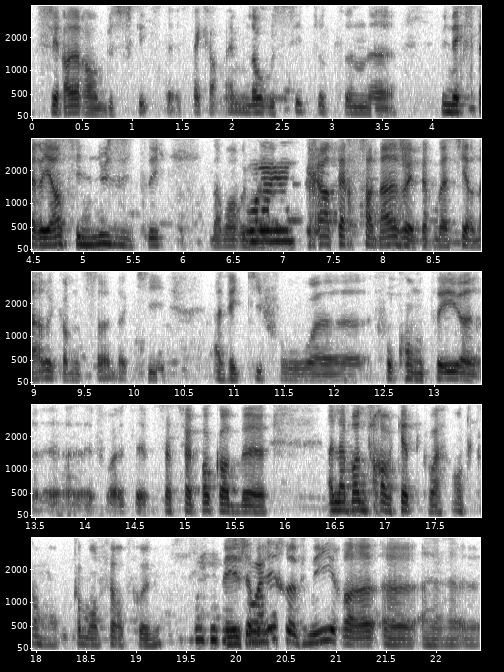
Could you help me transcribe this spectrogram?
tireur embusqué. C'était quand même là aussi toute une, une expérience inusitée d'avoir un grand personnage international comme ça, qui, avec qui il faut, euh, faut compter. Euh, ça, ne se fait pas comme euh, à la bonne franquette, quoi, comme, on, comme on fait entre nous. Mais j'aimerais revenir à,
